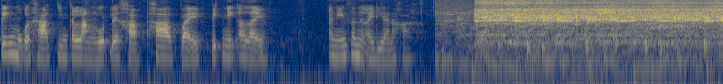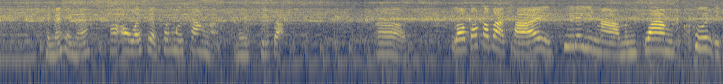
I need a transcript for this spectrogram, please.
ปิ้งหมูกระทะกินกันหลังรถเลยค่ะ พาไปปิกนิกอะไร อันนี้เสนอไอเดียนะคะ เห็นไหมเห็นไหมเขาเอาไว้เสียบเครื่องมือช่างอะในคลิปอะอ่า แล้วก็กระบะท้ายที่ได้ยินมามันกว้างขึ้นอีก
